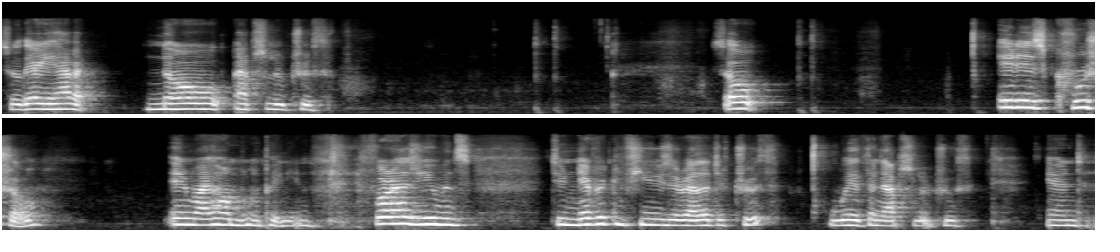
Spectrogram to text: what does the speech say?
So there you have it. No absolute truth. So it is crucial, in my humble opinion, for us humans to never confuse a relative truth with an absolute truth. And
